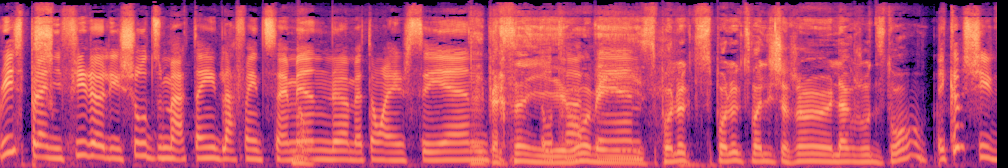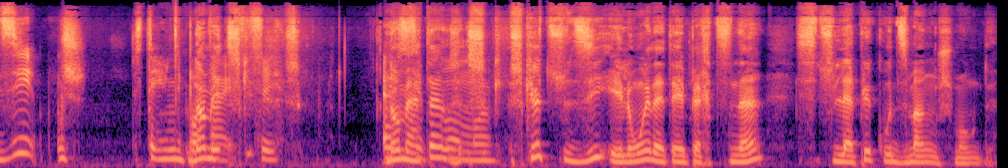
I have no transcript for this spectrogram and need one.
lui, il se planifie là, les shows du matin de la fin de semaine, là, mettons à LCN. Ben, personne, il, aux ouais, mais c'est pas là que c'est pas là que tu vas aller chercher un large auditoire? Mais comme je t'ai dit, c'était une hypothèse. Non, mais tu non, mais attends, pas, ce, moi. ce que tu dis est loin d'être impertinent si tu l'appliques au dimanche, Maude.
